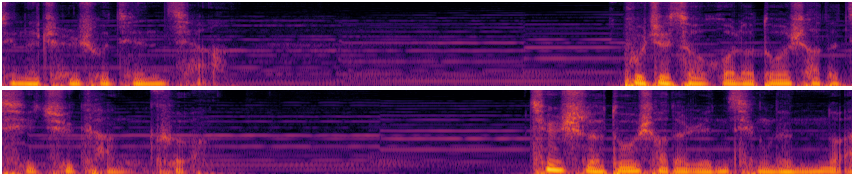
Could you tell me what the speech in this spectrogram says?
如今的成熟坚强，不知走过了多少的崎岖坎坷，见识了多少的人情冷暖。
